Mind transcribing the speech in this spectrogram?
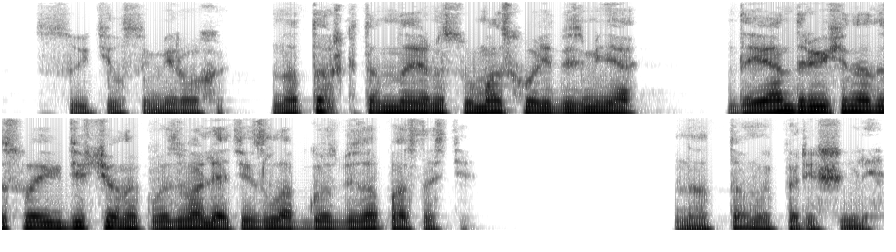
— суетился Мироха. «Наташка там, наверное, с ума сходит без меня. Да и Андрюхе надо своих девчонок вызволять из лап госбезопасности». Но то мы порешили.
